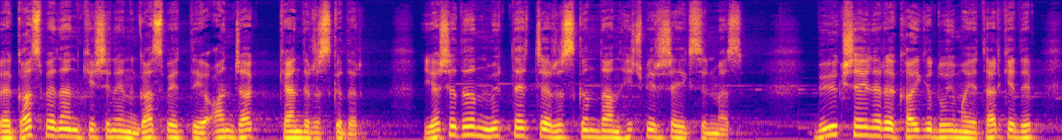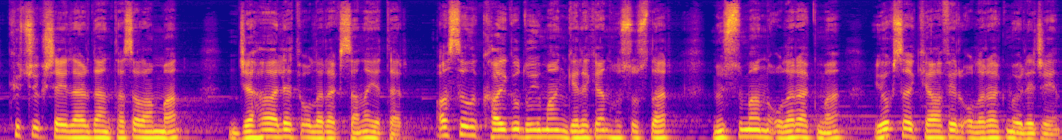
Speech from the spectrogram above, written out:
ve gasp eden kişinin gasp ettiği ancak kendi rızkıdır. Yaşadığın müddetçe rızkından hiçbir şey eksilmez. Büyük şeylere kaygı duymayı terk edip küçük şeylerden tasalanman cehalet olarak sana yeter. Asıl kaygı duyman gereken hususlar Müslüman olarak mı yoksa kafir olarak mı öleceğin?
